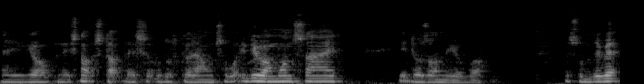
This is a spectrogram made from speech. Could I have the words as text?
there you go. And it's not stopped this it'll just go down. So what you do on one side it does on the other. Let's undo it.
